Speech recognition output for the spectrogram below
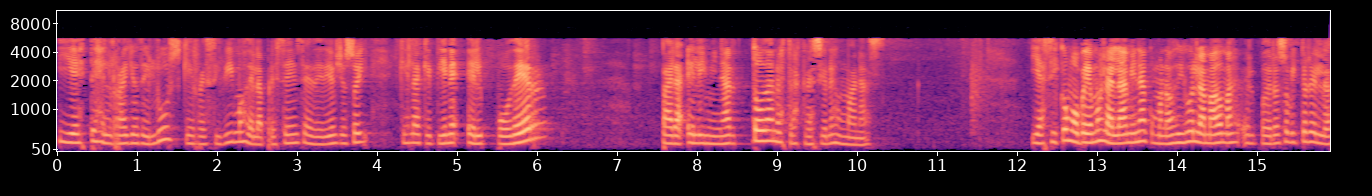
Y este es el rayo de luz que recibimos de la presencia de Dios Yo Soy, que es la que tiene el poder para eliminar todas nuestras creaciones humanas. Y así como vemos la lámina, como nos dijo el amado, el poderoso Víctor el,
